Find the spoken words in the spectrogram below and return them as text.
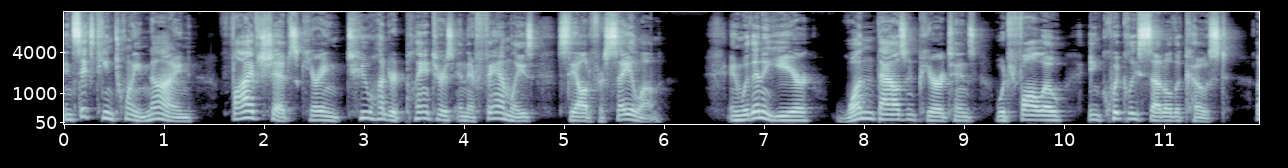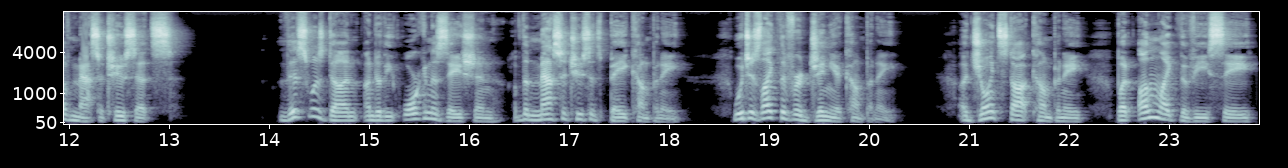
In 1629, five ships carrying 200 planters and their families sailed for Salem, and within a year, 1,000 Puritans would follow and quickly settle the coast of Massachusetts. This was done under the organization of the Massachusetts Bay Company, which is like the Virginia Company, a joint stock company, but unlike the VC,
